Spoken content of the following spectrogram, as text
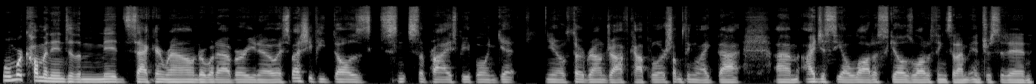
when we're coming into the mid second round or whatever, you know, especially if he does surprise people and get, you know, third round draft capital or something like that. Um, I just see a lot of skills, a lot of things that I'm interested in.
